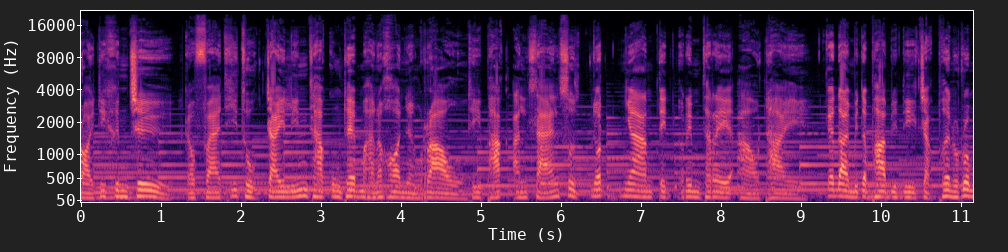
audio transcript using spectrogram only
ร่อยที่ขึ้นชื่อ กาแฟที่ถูกใจลิ้นชาวกรุงเทพมหานครอย่างเรา ที่พักอันแสนสุดยดงามติดริมทะเลอ่าวไทย ก็ได้มิตรภาพดีๆ จากเพื่อนร่วม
